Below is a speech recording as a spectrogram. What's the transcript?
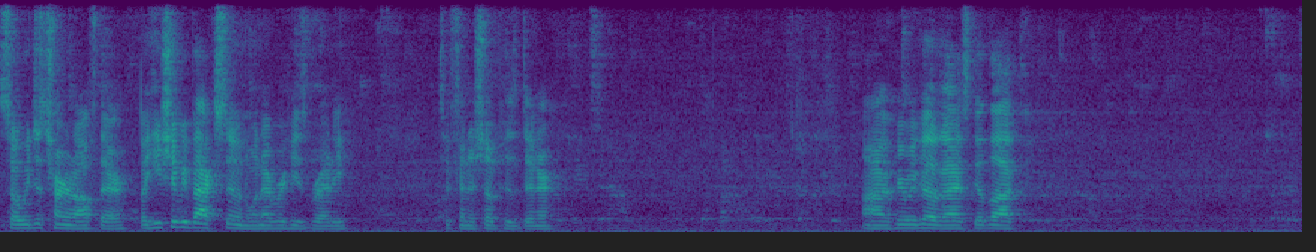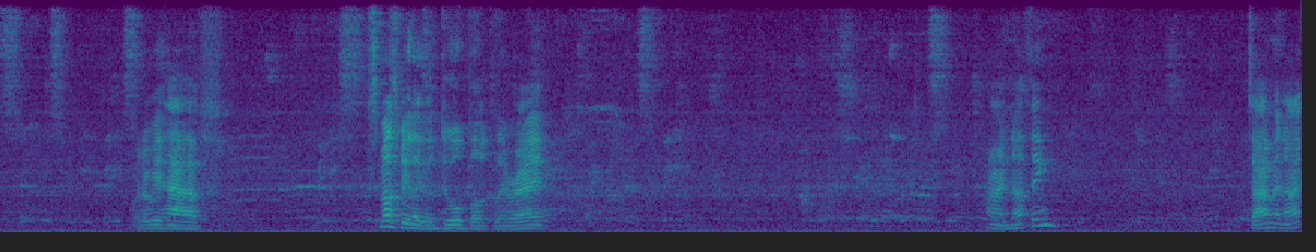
so we just turn it off there. But he should be back soon whenever he's ready to finish up his dinner. All right, here we go, guys. Good luck. What do we have? This must be like a dual booklet, right? Alright, nothing? Diamond Eye.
